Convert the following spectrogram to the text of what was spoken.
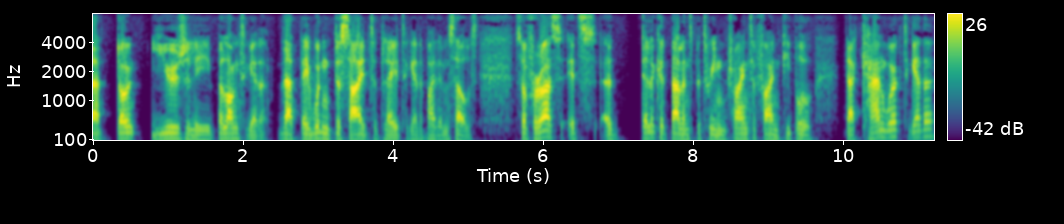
that don't usually belong together, that they wouldn't decide to play together by themselves. So for us, it's a delicate balance between trying to find people that can work together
